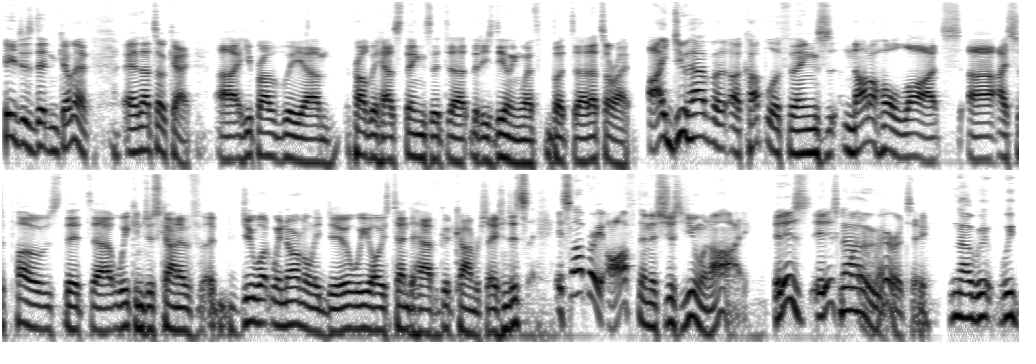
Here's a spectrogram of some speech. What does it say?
he just didn't come in, and that's okay. Uh, he probably um, probably has things that uh, that he's dealing with, but uh, that's all right. I do have a, a, couple of things, not a whole lot, uh, I suppose that we can just kind of do what we normally do. We always tend to have good conversations. It's it's not very often. It's just you and I. It is it is quite a rarity. No, we we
